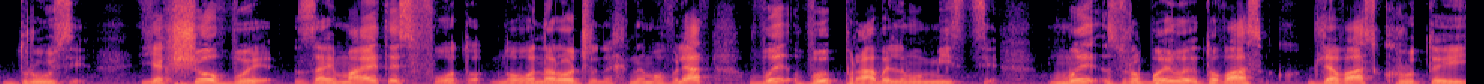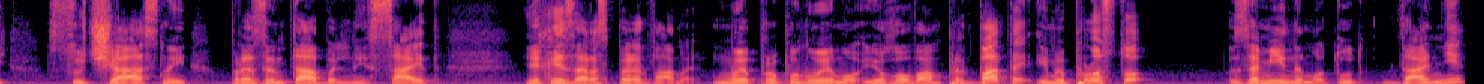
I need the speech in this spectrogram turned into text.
друзі! Якщо ви займаєтесь фото новонароджених немовлят, ви в правильному місці. Ми зробили до вас для вас крутий, сучасний, презентабельний сайт, який зараз перед вами. Ми пропонуємо його вам придбати, і ми просто замінимо тут дані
